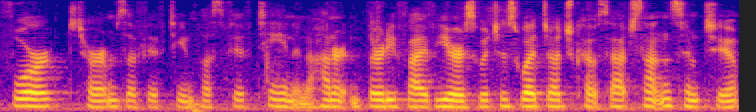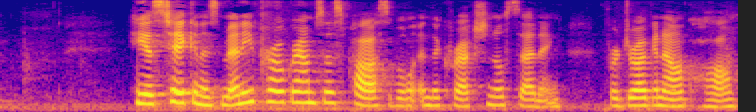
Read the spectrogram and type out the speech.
four terms of 15 plus 15 in 135 years, which is what Judge Kosach sentenced him to. He has taken as many programs as possible in the correctional setting for drug and alcohol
